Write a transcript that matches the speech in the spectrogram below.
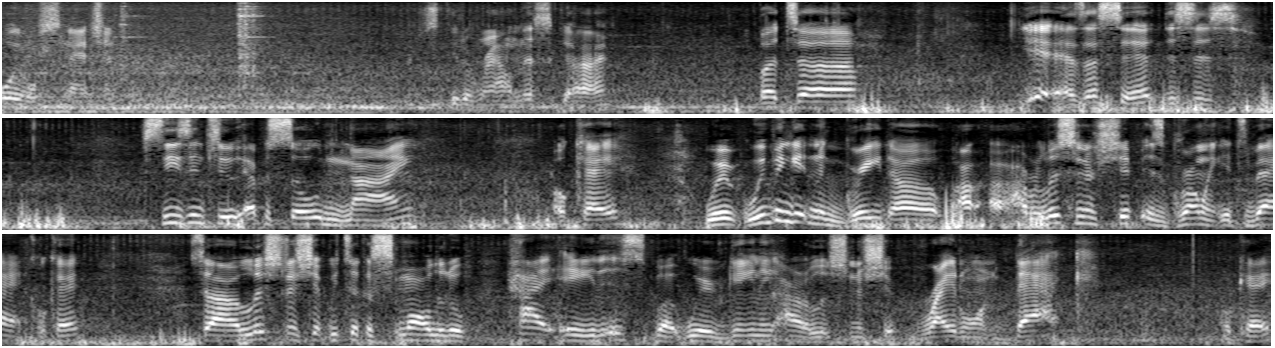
oil snatching. Let's get around this guy. But uh, yeah, as I said, this is season two, episode nine. Okay, we have been getting a great. Uh, our, our, listenership is growing. It's back. Okay, so our listenership, we took a small little hiatus, but we're gaining our listenership right on back. Okay.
